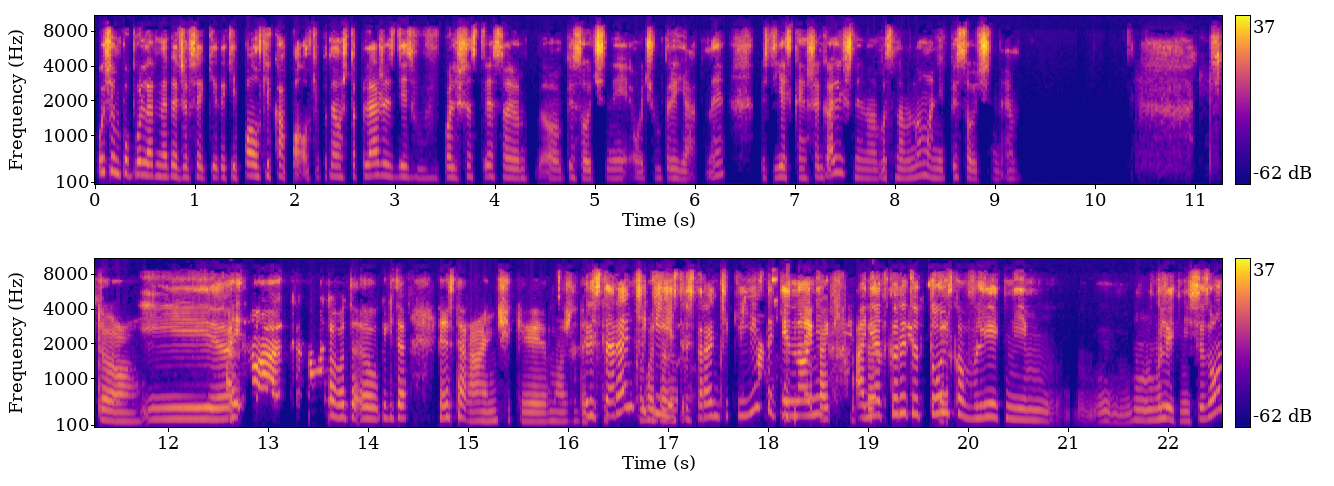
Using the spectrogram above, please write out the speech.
очень популярны, опять же, всякие такие палки-копалки, потому что пляжи здесь в большинстве своем э, песочные, очень приятные. То есть есть, конечно, галечные, но в основном они песочные. Что? И... А, ну, а вот э, какие-то ресторанчики, может быть? Ресторанчики есть, ресторанчики есть такие, но они, они открыты только в летний, в летний сезон,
